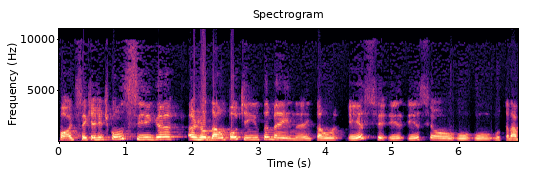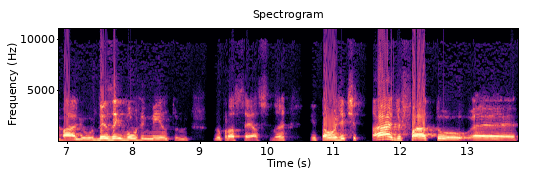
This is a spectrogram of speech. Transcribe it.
pode ser que a gente consiga ajudar um pouquinho também, né? Então, esse, esse é o, o, o trabalho, o desenvolvimento no processo, né? Então, a gente está, de fato, é,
